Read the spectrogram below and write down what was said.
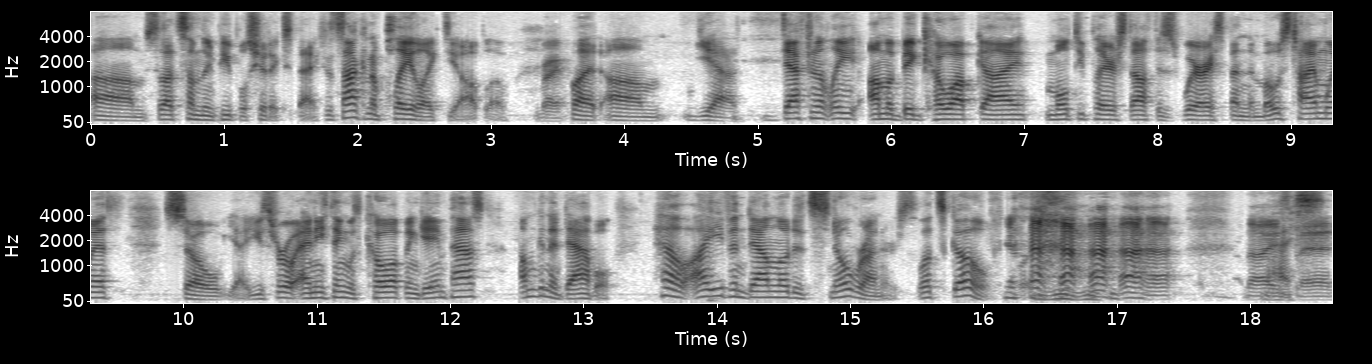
Um, so that's something people should expect. It's not going to play like Diablo, Right. but um, yeah, definitely. I'm a big co-op guy. Multiplayer stuff is where I spend the most time with. So yeah, you throw anything with co-op and Game Pass, I'm gonna dabble. Hell, I even downloaded SnowRunners. Let's go. nice, Nice. man.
